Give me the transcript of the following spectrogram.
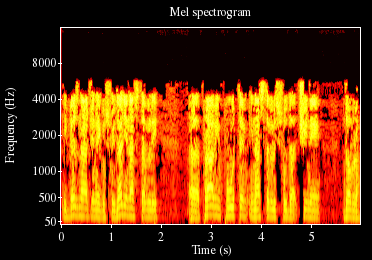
i beznađe, nego su i dalje nastavili pravim putem i nastavili su da čine dobro.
